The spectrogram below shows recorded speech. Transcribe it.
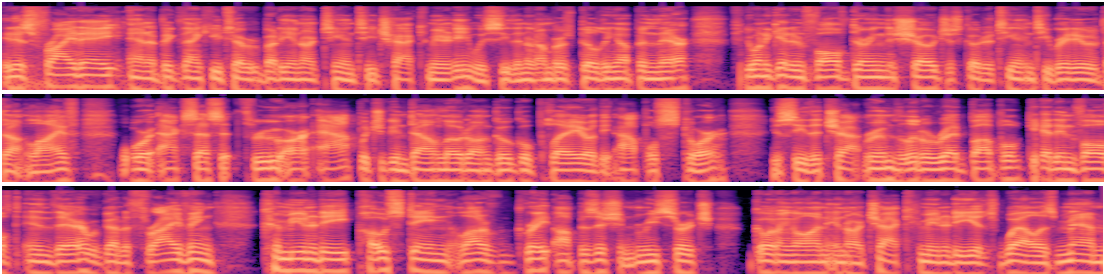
It is Friday, and a big thank you to everybody in our TNT chat community. We see the numbers building up in there. If you want to get involved during the show, just go to tntradio.live or access it through our app, which you can download on Google Play or the Apple Store. You'll see the chat room, the little red bubble. Get involved in there. We've got a thriving community posting a lot of great opposition research going on in our chat community, as well as MEMS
